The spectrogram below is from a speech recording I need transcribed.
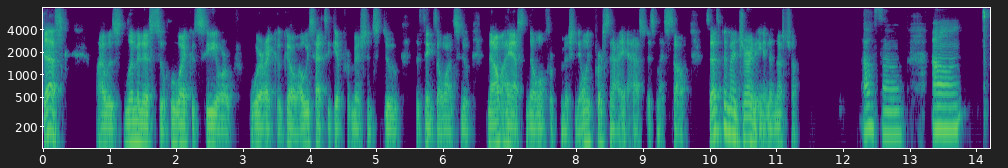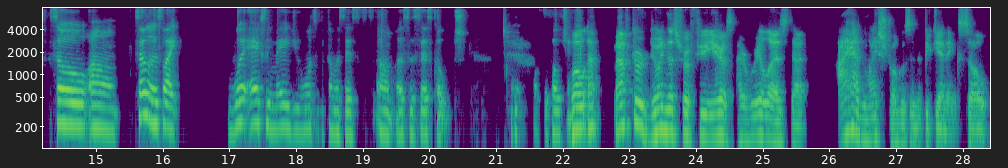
desk, I was limited as to who I could see or where I could go. I always had to get permission to do the things I wanted to do. Now I ask no one for permission. The only person I ask is myself. So that's been my journey in a nutshell. Awesome. Um, so um, tell us like what actually made you want to become a success, um, a success coach? coaching? Well, after doing this for a few years, I realized that I had my struggles in the beginning. So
